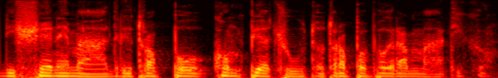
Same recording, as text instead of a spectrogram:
di scene madri, troppo compiaciuto, troppo programmatico.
